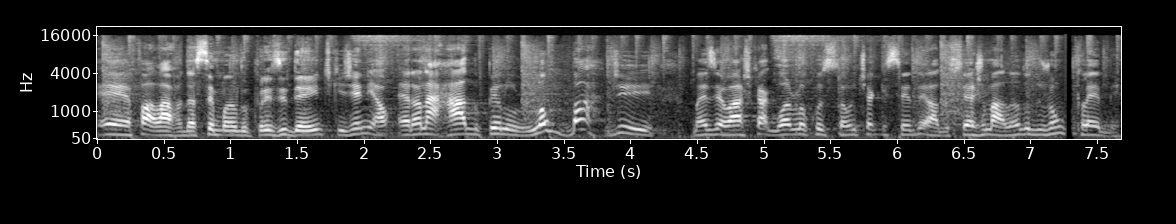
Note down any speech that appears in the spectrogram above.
é, falava da Semana do Presidente, que genial. Era narrado pelo Lombardi. Mas eu acho que agora a locução tinha que ser do Sérgio Malandro do João Kleber.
